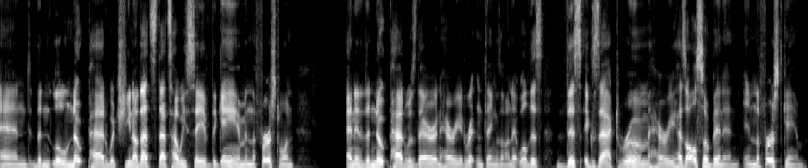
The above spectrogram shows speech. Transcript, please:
and the little notepad which you know that's that's how we saved the game in the first one and the notepad was there and harry had written things on it. Well this this exact room harry has also been in in the first game.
